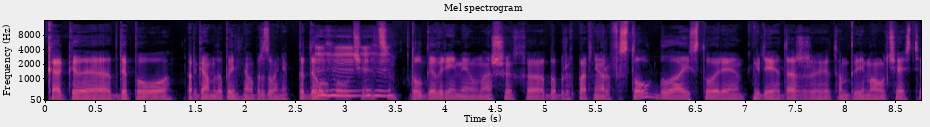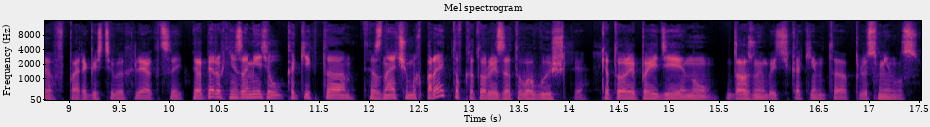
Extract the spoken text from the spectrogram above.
как э, ППО, программа дополнительного образования, ПДО, uh-huh, получается. Uh-huh. Долгое время у наших э, добрых партнеров из Толк была история, где я даже там принимал участие в паре гостевых лекций. Во-первых, не заметил каких-то значимых проектов, которые из этого вышли, которые, по идее, ну, должны быть каким-то плюс-минус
